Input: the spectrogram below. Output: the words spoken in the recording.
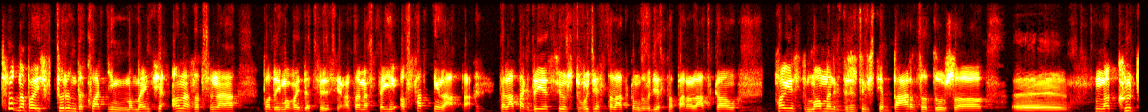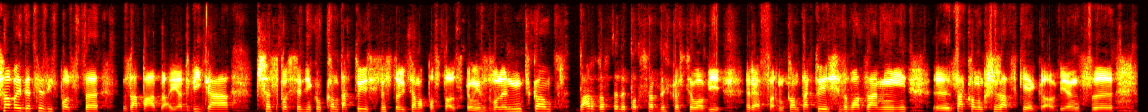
trudno powiedzieć, w którym dokładnie momencie ona zaczyna podejmować decyzje. Natomiast te jej ostatnie lata, te lata, gdy jest już dwudziestolatką, dwudziestoparolatką, to jest moment, gdy rzeczywiście bardzo dużo yy, no, kluczowych decyzji w Polsce zapada. Jadwiga przez pośredników kontaktuje się ze stolicą apostolską, jest zwolenniczką bardzo wtedy potrzebnych Kościołowi reform, kontaktuje się z władzami yy, zakonu krzyżackiego, więc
